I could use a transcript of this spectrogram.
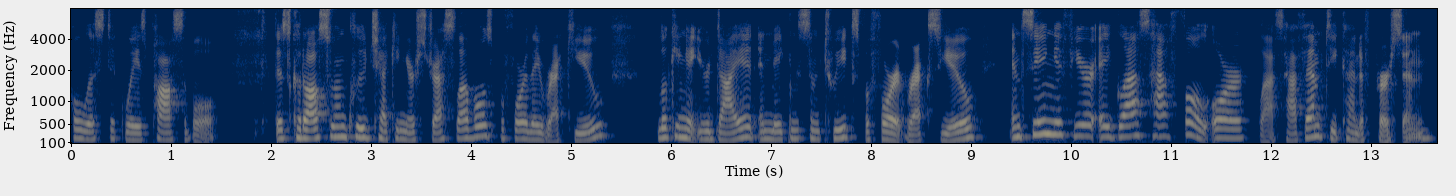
holistic ways possible. This could also include checking your stress levels before they wreck you, looking at your diet and making some tweaks before it wrecks you, and seeing if you're a glass half full or glass half empty kind of person.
